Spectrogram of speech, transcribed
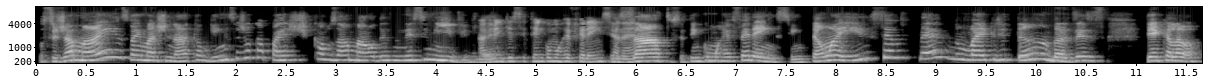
você jamais vai imaginar que alguém seja capaz de te causar mal nesse nível, A né? gente se tem como referência, né? Exato, você tem como referência. Então aí você, né, não vai acreditando, às vezes tem aquela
